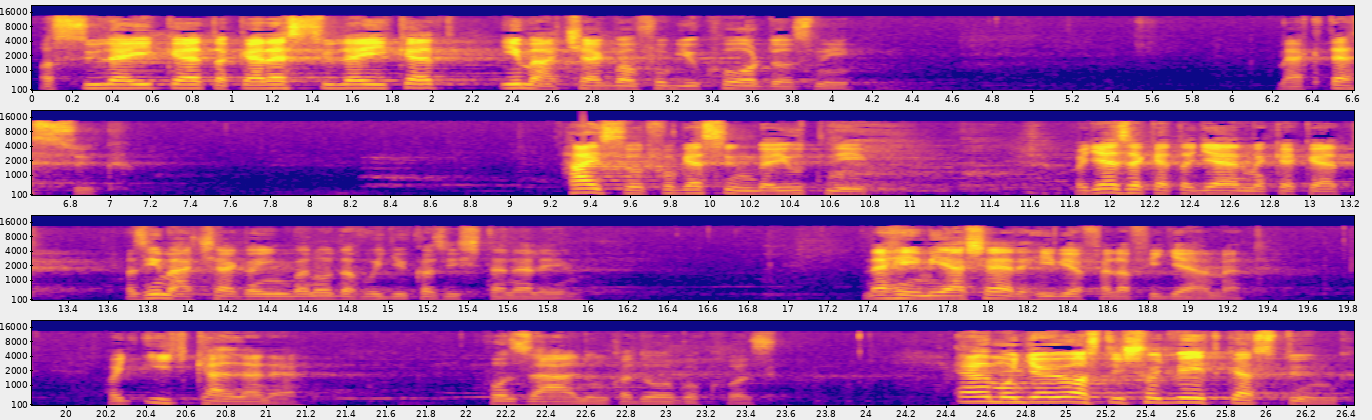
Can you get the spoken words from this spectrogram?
a szüleiket, a keresztszüleiket imádságban fogjuk hordozni. Megtesszük. Hányszor fog eszünkbe jutni, hogy ezeket a gyermekeket az imádságainkban odavigyük az Isten elé. Nehémiás erre hívja fel a figyelmet hogy így kellene hozzáállnunk a dolgokhoz. Elmondja ő azt is, hogy védkeztünk,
